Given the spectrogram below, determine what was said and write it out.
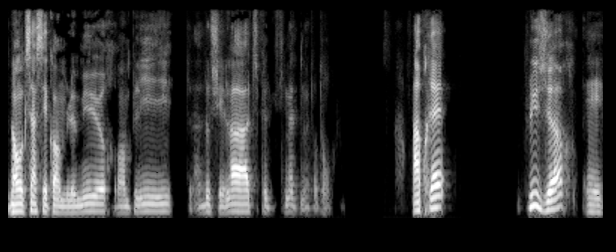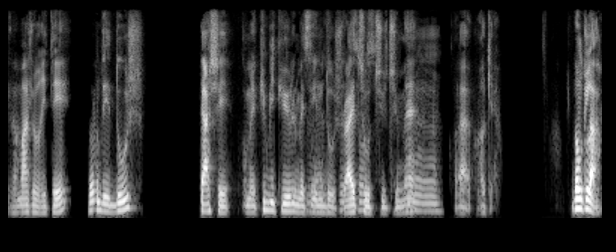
Donc, ça, c'est comme le mur rempli, la douche est là, tu peux te mettre n'importe où. Après, plusieurs, et la majorité, ont des douches cachées, comme un cubicule, mais c'est une douche, right? So, tu, tu mets. Ouais, OK. Donc là,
